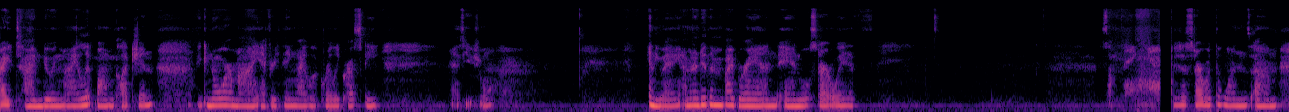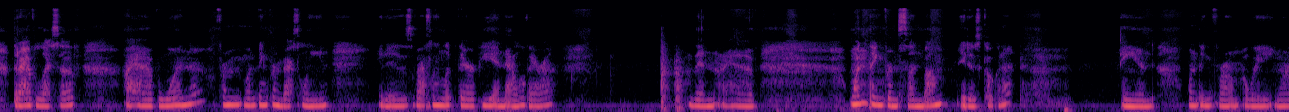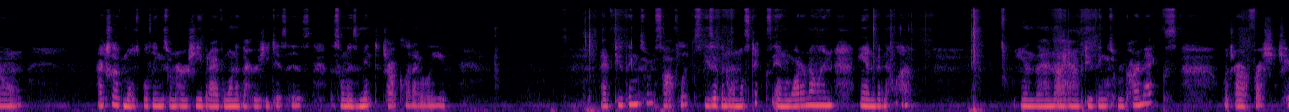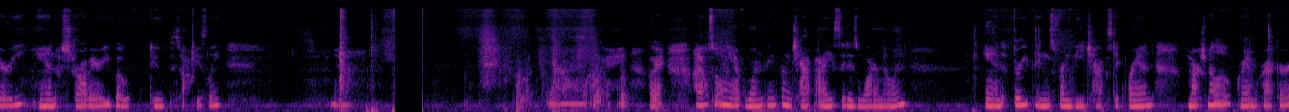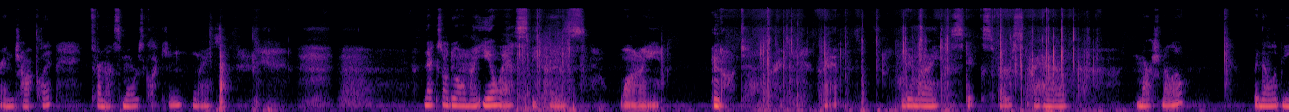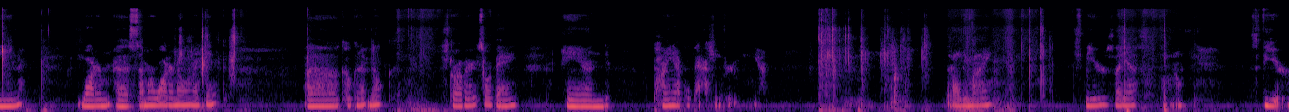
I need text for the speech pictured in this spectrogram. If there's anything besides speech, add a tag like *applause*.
Right, I'm doing my lip balm collection. Ignore my everything, I look really crusty, as usual. Anyway, I'm gonna do them by brand, and we'll start with something. Just start with the ones um, that I have less of. I have one from one thing from Vaseline. It is Vaseline Lip Therapy and Aloe Vera. Then I have one thing from Sun Bum. It is coconut. And one thing from, oh wait, well, I actually have multiple things from Hershey, but I have one of the Hershey Kisses. This one is mint chocolate, I believe. I have two things from Soft Lips. These are the normal sticks in watermelon and vanilla. And then I have two things from Carmex which are fresh cherry and strawberry, both tubes, obviously. Yeah. okay. Okay. I also only have one thing from Chap Ice. It is watermelon. And three things from the Chapstick brand. Marshmallow, graham cracker, and chocolate. It's from a s'mores collection. Nice. Next, I'll do all my EOS because why not? Okay. I'll do my sticks first. I have marshmallow, vanilla bean, water, uh, summer watermelon, I think, uh, coconut milk, strawberry sorbet, and pineapple passion fruit. Yeah. Then I'll do my spears, I guess. I don't know. Sphere.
